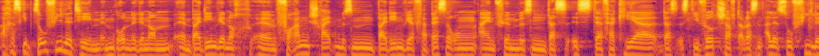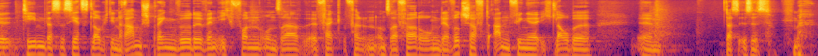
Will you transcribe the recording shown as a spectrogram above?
Ach, es gibt so viele Themen im Grunde genommen, äh, bei denen wir noch äh, voranschreiten müssen, bei denen wir Verbesserungen einführen müssen. Das ist der Verkehr, das ist die Wirtschaft, aber das sind alles so viele Themen, dass es jetzt, glaube ich, den Rahmen sprengen würde, wenn ich von unserer, äh, von unserer Förderung der Wirtschaft anfinge. Ich glaube, ähm, das ist es.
